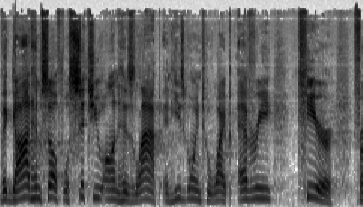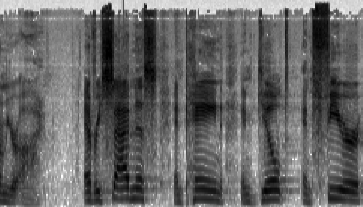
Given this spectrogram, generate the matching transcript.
that God Himself will sit you on His lap and He's going to wipe every tear from your eye. Every sadness and pain and guilt and fear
